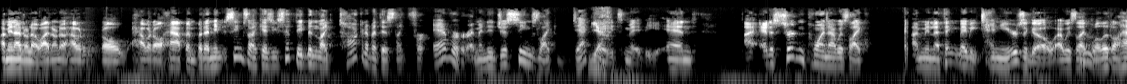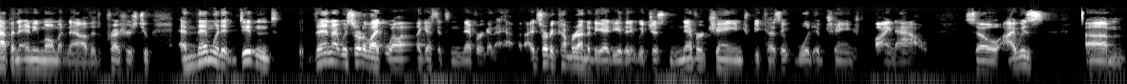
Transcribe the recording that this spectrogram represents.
i mean i don't know i don't know how it all how it all happened but i mean it seems like as you said they've been like talking about this like forever i mean it just seems like decades maybe and I, at a certain point i was like i mean i think maybe 10 years ago i was like well it'll happen any moment now the pressure's too and then when it didn't then i was sort of like well i guess it's never going to happen i'd sort of come around to the idea that it would just never change because it would have changed by now so i was um,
